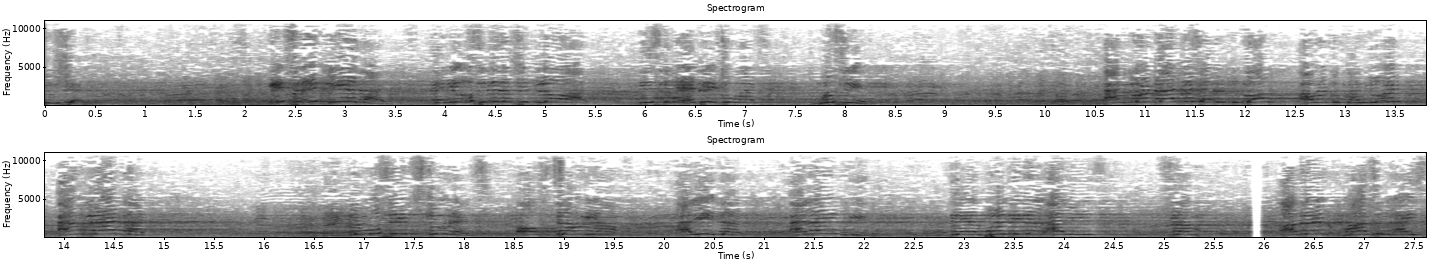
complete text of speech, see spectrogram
constitution. It's very clear that the new citizenship law discriminatory towards Muslims. I'm not that much able to talk. I want to conclude. I'm glad that the Muslim students of Jamia Aligarh aligned with their political allies from other marginalized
